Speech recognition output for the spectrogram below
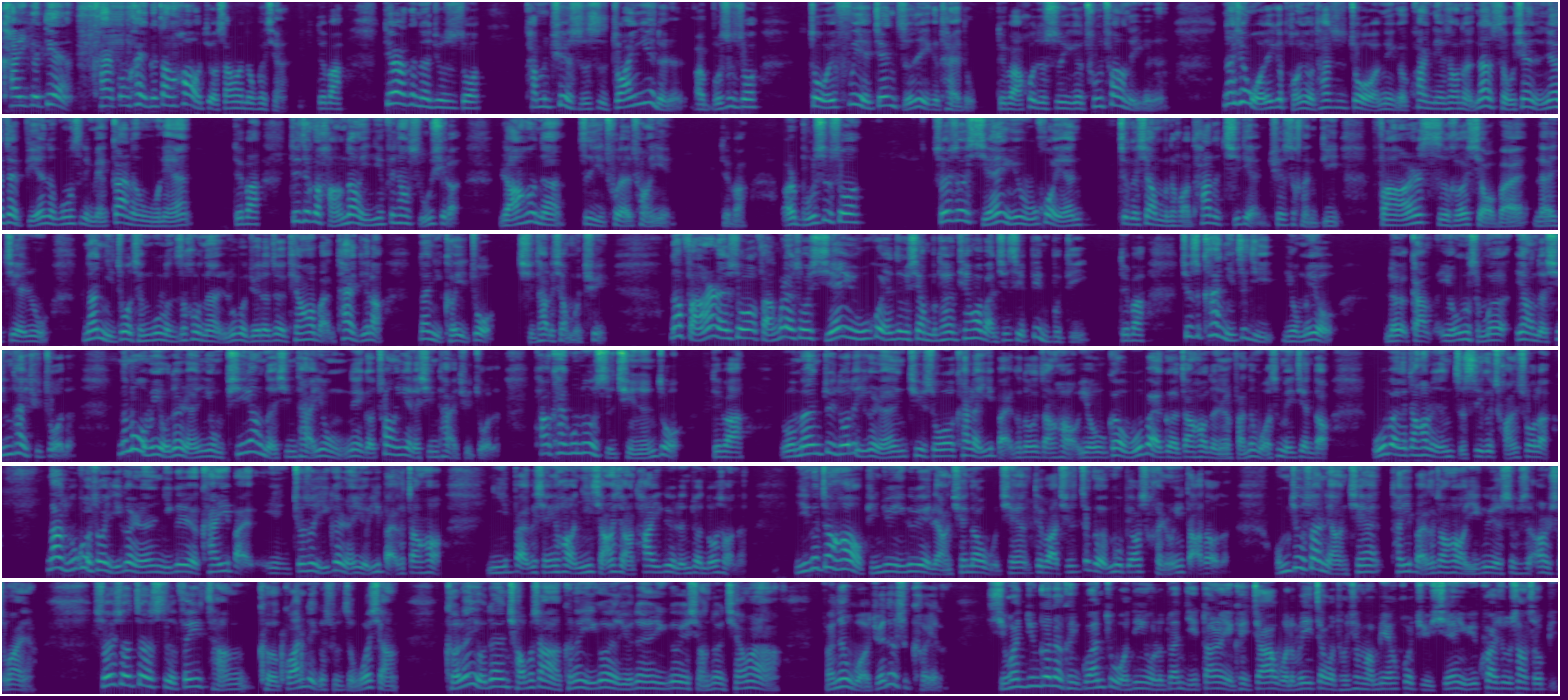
开一个店，开光开一个账号就三万多块钱，对吧？第二个呢，就是说他们确实是专业的人，而不是说作为副业兼职的一个态度，对吧？或者是一个初创的一个人。那像我的一个朋友，他是做那个跨境电商的。那首先人家在别人的公司里面干了五年，对吧？对这个行当已经非常熟悉了。然后呢，自己出来创业，对吧？而不是说，所以说闲鱼无货源这个项目的话，它的起点确实很低，反而适合小白来介入。那你做成功了之后呢？如果觉得这个天花板太低了，那你可以做其他的项目去。那反而来说，反过来说，闲鱼无货源这个项目，它的天花板其实也并不低。对吧？就是看你自己有没有能敢用什么样的心态去做的。那么我们有的人用批量的心态，用那个创业的心态去做的。他开工作室请人做，对吧？我们最多的一个人，据说开了一百个多个账号，有个五百个账号的人，反正我是没见到。五百个账号的人只是一个传说了。那如果说一个人一个月开一百，就是一个人有一百个账号，你一百个闲鱼号，你想想他一个月能赚多少呢？一个账号平均一个月两千到五千，对吧？其实这个目标是很容易达到的。我们就算两千，他一百个账号一个月是不是二十万呀？所以说这是非常可观的一个数字。我想，可能有的人瞧不上，可能一个有的人一个月想赚千万啊，反正我觉得是可以了。喜欢军哥的可以关注我，订阅我的专辑，当然也可以加我的微，在我头像旁边获取闲鱼快速上手笔。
